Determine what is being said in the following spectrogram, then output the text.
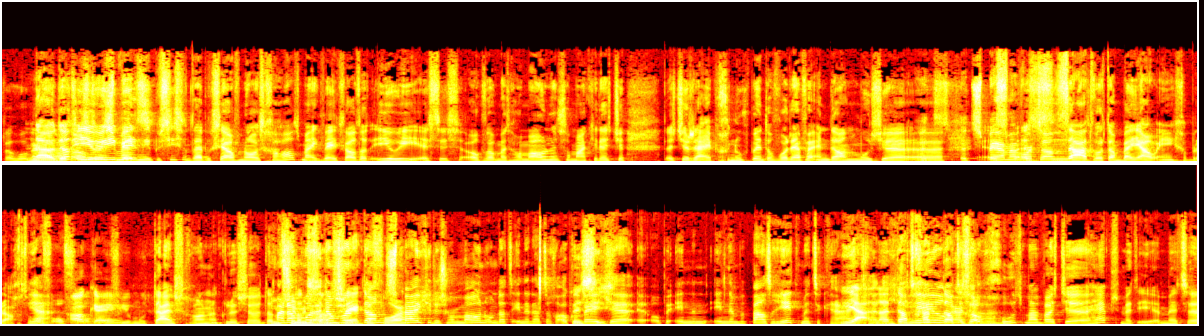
Hoe, Nou, dat dat IUI dus weet ik niet precies, want dat heb ik zelf nooit gehad. Maar ik weet wel dat IUI is dus ook wel met hormonen. Zo maak je dat je, dat je rijp genoeg bent of whatever. En dan moet je... eh, het, het sperma het- wordt dan... Het zaad wordt dan bij jou ingebracht. Ja. Of, of, Oké. of, of je moet thuis gewoon klussen. Dat maar dan, moet, dan, wordt, dan spuit je dus hormoon om dat inderdaad toch ook een beetje eh, op, in, een, in een bepaald ritme te krijgen. Ja, nou, je dat, gaat, dat erg, is ook eh, goed. Maar wat je hebt met, met, eh,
